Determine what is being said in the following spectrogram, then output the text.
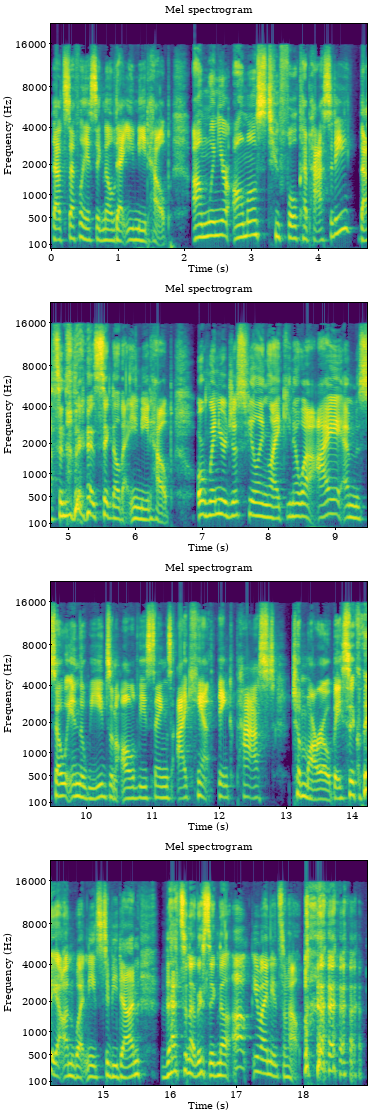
that's definitely a signal that you need help. Um, when you're almost to full capacity, that's another signal that you need help. Or when you're just feeling like, you know what, I am so in the weeds on all of these things, I can't think past tomorrow, basically, on what needs to be done. That's another signal. Oh, you might need some help.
